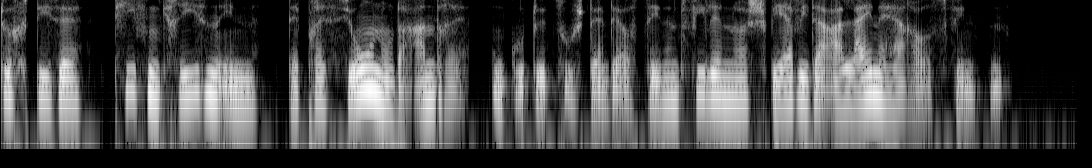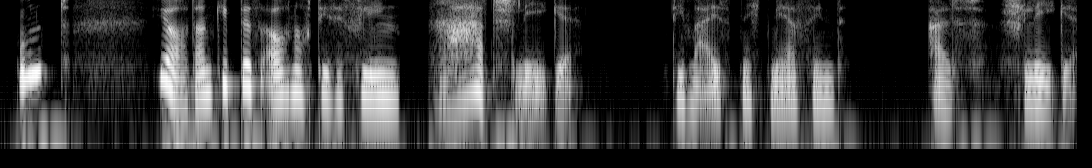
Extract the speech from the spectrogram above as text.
durch diese tiefen Krisen in Depression oder andere ungute Zustände, aus denen viele nur schwer wieder alleine herausfinden. Und ja, dann gibt es auch noch diese vielen Ratschläge, die meist nicht mehr sind als Schläge.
